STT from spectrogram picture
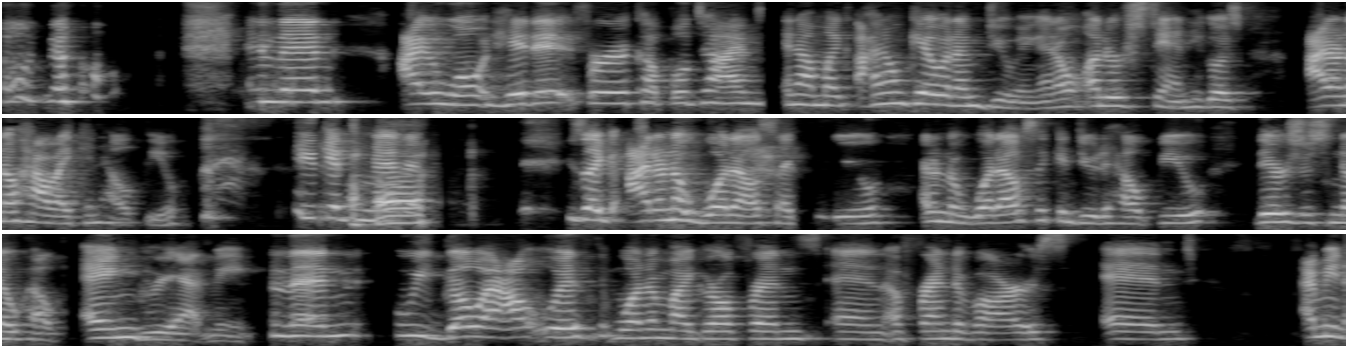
don't know." And then I won't hit it for a couple times, and I'm like, "I don't get what I'm doing. I don't understand." He goes, "I don't know how I can help you." he gets mad. Uh-huh. He's like, I don't know what else I can do. I don't know what else I can do to help you. There's just no help. Angry at me. And then we go out with one of my girlfriends and a friend of ours. And I mean,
